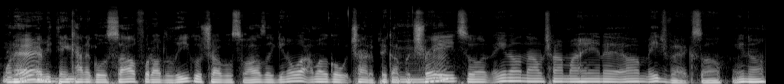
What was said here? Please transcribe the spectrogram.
when Yeah, everything kind of goes south with all the legal trouble so i was like you know what? I'm gonna go try to pick up a Mm-hmm. trade. So you know now i'm trying my hand at um hvac so you know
